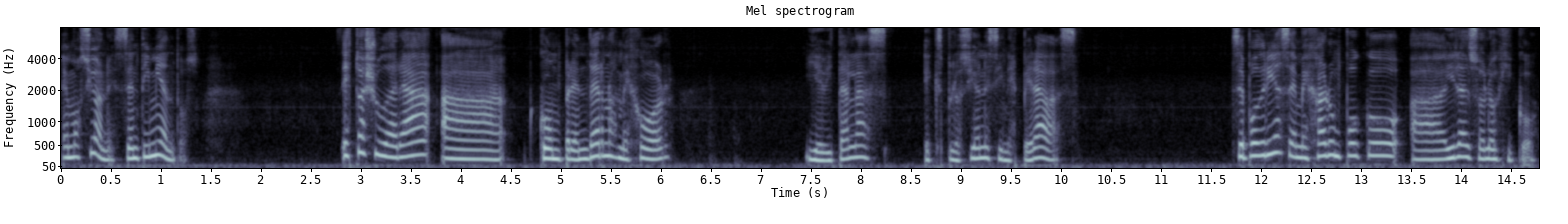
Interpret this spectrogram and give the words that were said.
emociones, sentimientos. Esto ayudará a comprendernos mejor y evitar las explosiones inesperadas. Se podría asemejar un poco a ir al zoológico.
